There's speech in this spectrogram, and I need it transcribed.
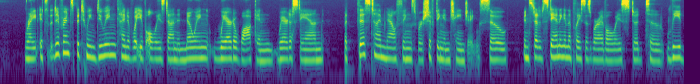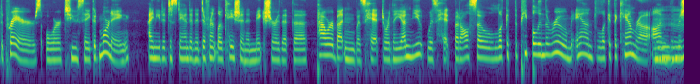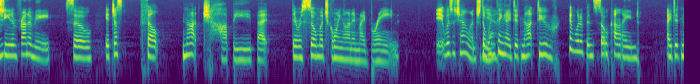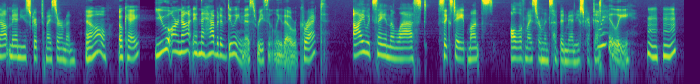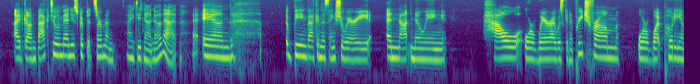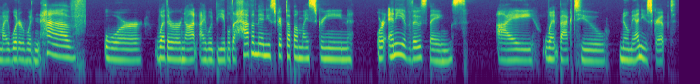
right? It's the difference between doing kind of what you've always done and knowing where to walk and where to stand. But this time now things were shifting and changing. So instead of standing in the places where I've always stood to lead the prayers or to say good morning, I needed to stand in a different location and make sure that the power button was hit or the unmute was hit, but also look at the people in the room and look at the camera on the Mhm. machine in front of me. So it just felt not choppy, but there was so much going on in my brain. It was a challenge. The Yeah. one thing I did not do, it would have been so kind. I did not manuscript my sermon. Oh, okay. You are not in the habit of doing this recently, though, correct? I would say in the last six to eight months, all of my sermons have been manuscripted. Really? hmm I'd gone back to a manuscripted sermon. I did not know that. And being back in the sanctuary and not knowing how or where I was going to preach from, or what podium I would or wouldn't have, or whether or not I would be able to have a manuscript up on my screen, or any of those things, I went back to no manuscript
